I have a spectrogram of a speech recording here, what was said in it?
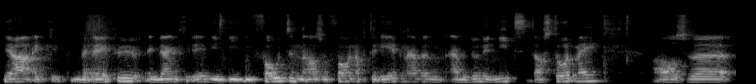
ja ik, ik begrijp u. Ik denk, die, die, die fouten, als we fouten nog te geven hebben en we doen het niet, dat stoort mij. Als we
